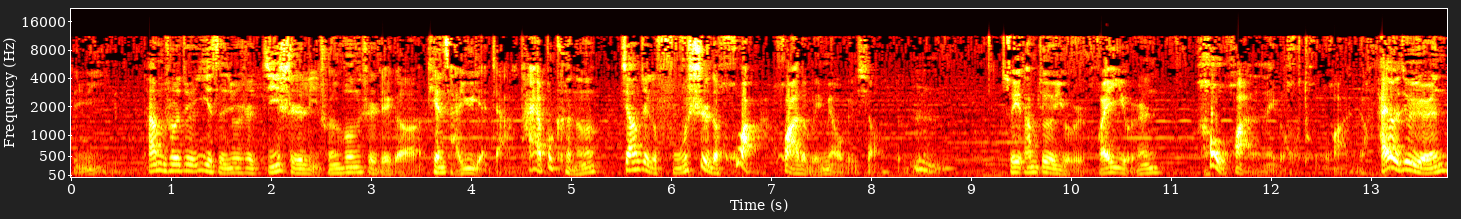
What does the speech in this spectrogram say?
的寓意。他们说，就意思就是，即使李淳风是这个天才预言家，他也不可能将这个服饰的画画的惟妙惟肖。嗯。所以他们就有人怀疑有人后画的那个图画，还有就有人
